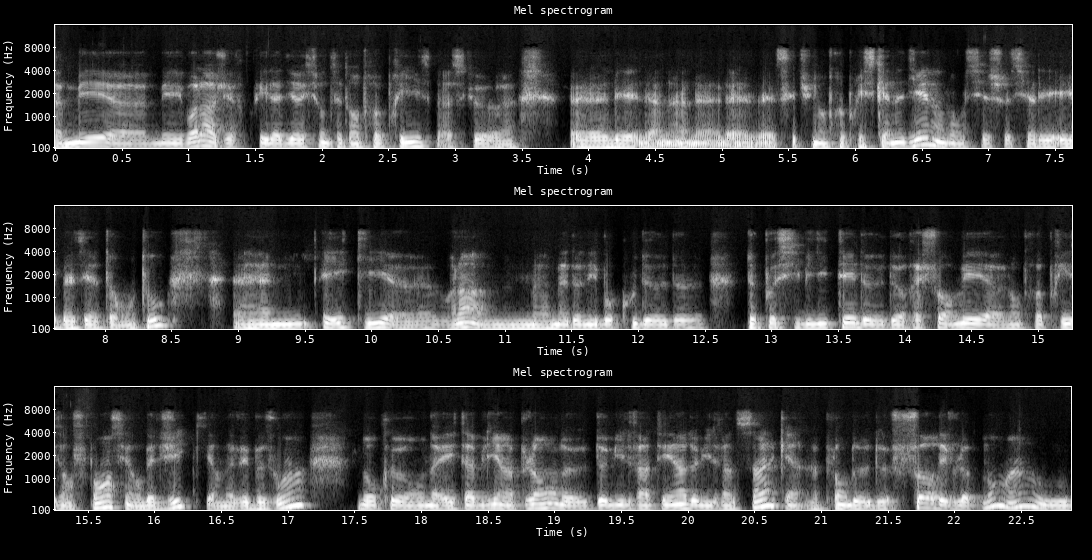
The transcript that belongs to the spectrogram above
Euh, mais, euh, voilà, j'ai repris la direction de cette entreprise parce que euh, c'est une entreprise canadienne hein, dont le siège social est, basé à Toronto et qui m'a donné beaucoup de, possibilités de, réformer l'entreprise en France et en Belgique qui en avait besoin. Donc on a établi un plan de 2021-2025, un plan de, fort développement hein, où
